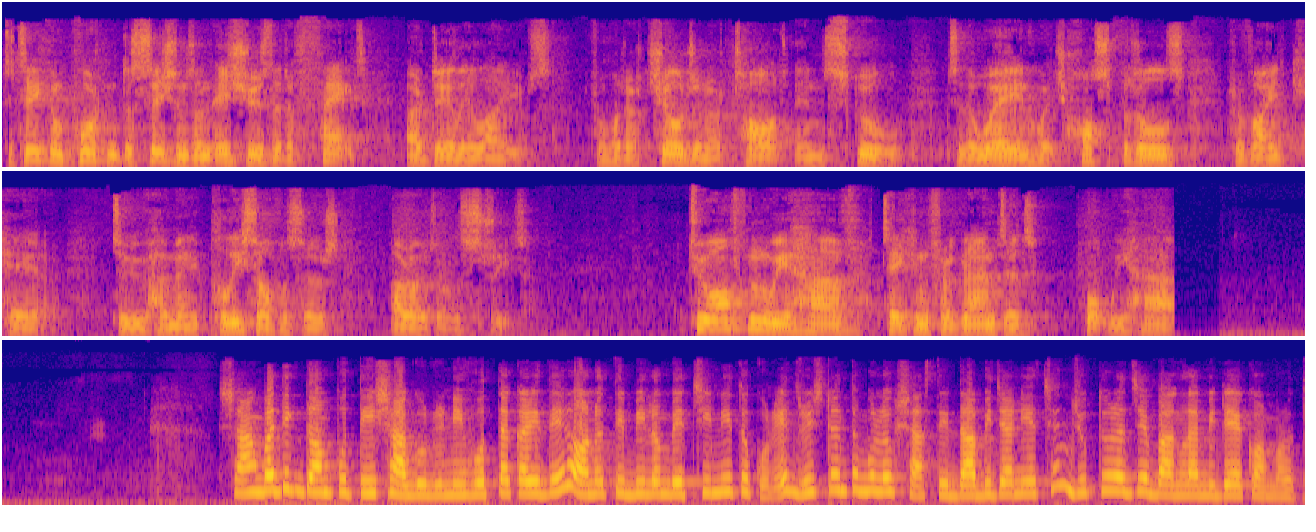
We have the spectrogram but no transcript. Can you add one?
to take important decisions on issues that affect our daily lives, from what our children are taught in school to the way in which hospitals provide care to how many police officers are out on the street. Too often we have taken for granted what we have. সাংবাদিক দম্পতি সাগরুনি হত্যাকারীদের অনতি বিলম্বে চিহ্নিত করে দৃষ্টান্তমূলক শাস্তির দাবি জানিয়েছেন যুক্তরাজ্যে বাংলা মিডিয়ায় কর্মরত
